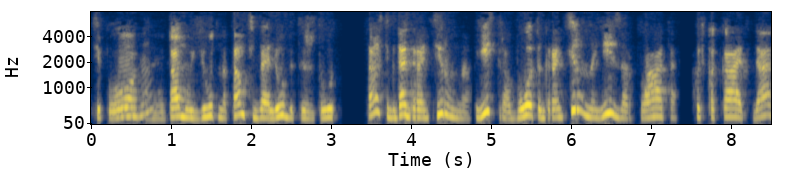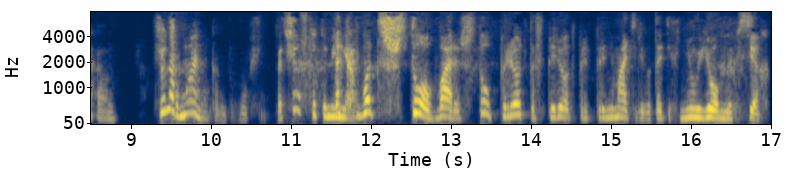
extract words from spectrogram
тепло, угу. там, там уютно, там тебя любят и ждут. Там всегда гарантированно есть работа, гарантированно есть зарплата, хоть какая-то, да, там. Все нормально, как бы, в общем. Зачем что-то менять? Так вот что, Варя, что прет-то вперед предпринимателей вот этих неуемных всех?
